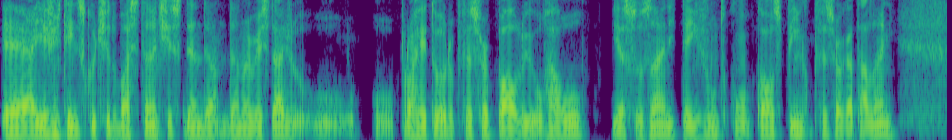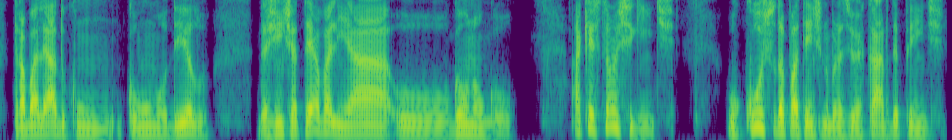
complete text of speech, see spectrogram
é, aí a gente tem discutido bastante isso dentro da, da universidade. O, o pró-reitor, o professor Paulo e o Raul e a Suzane tem, junto com, com o Alspin, com o professor Catalani, trabalhado com, com um modelo da gente até avaliar o go non go. A questão é o seguinte: o custo da patente no Brasil é caro? Depende.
